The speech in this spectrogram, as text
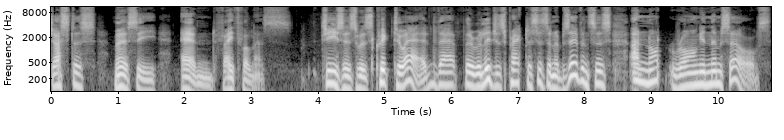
justice, mercy, and faithfulness. Jesus was quick to add that the religious practices and observances are not wrong in themselves,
